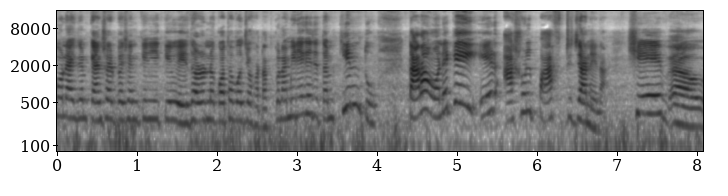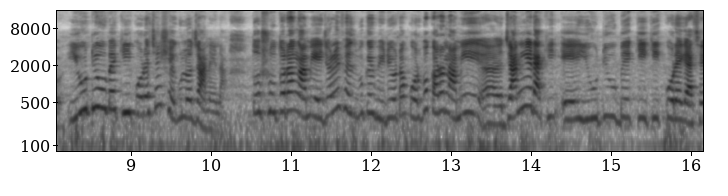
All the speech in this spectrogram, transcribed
কোনো একজন ক্যান্সার পেশেন্টকে নিয়ে কেউ এই ধরনের কথা বলছে, হঠাৎ করে আমি রেগে যেতাম। কিন্তু তারা অনেকেই এর আসল পাস্ট জানে না। সে ইউটিউবে কি করেছে সেগুলো জানে না। তো সুতরাং আমি এই জন্যই ফেসবুকে ভিডিওটা করব। কারণ আমি জানিয়ে রাখি এই ইউটিউবে কি কি করে গেছে।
